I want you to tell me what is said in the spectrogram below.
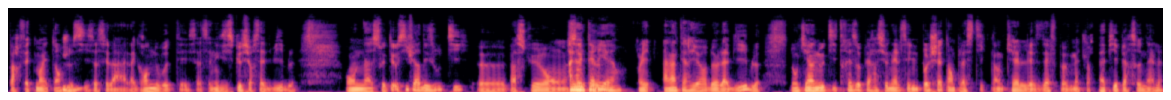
parfaitement étanche mhm. aussi. Ça, c'est la, la, grande nouveauté. Ça, ça n'existe que sur cette bible On a souhaité aussi faire des outils euh, parce que on à l'intérieur. Oui, à l'intérieur de la Bible. Donc il y a un outil très opérationnel, c'est une pochette en plastique dans laquelle les SDF peuvent mettre leur papier personnel.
